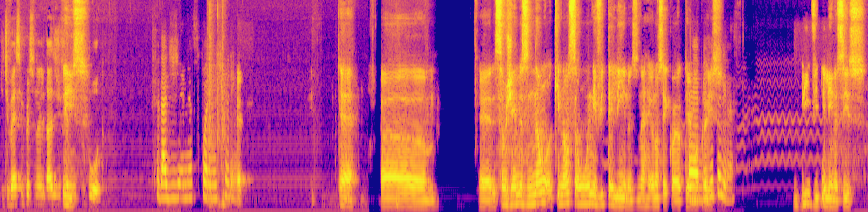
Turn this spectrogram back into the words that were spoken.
que tivessem personalidades diferentes Isso. do outro. Cidades gêmeas, porém diferentes. É. é. Uh, é, são gêmeos não, que não são univitelinos, né? Eu não sei qual é o termo é, para isso. Bivitelinas. Bivitelinas, isso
